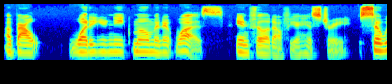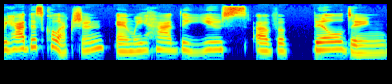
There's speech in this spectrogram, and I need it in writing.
about what a unique moment it was in Philadelphia history. So we had this collection and we had the use of a building,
